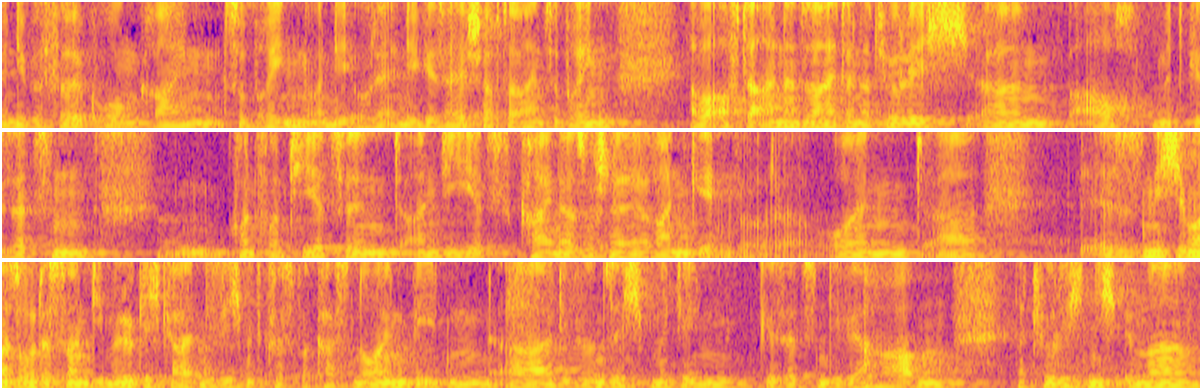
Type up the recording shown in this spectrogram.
in die Bevölkerung reinzubringen und die, oder in die Gesellschaft reinzubringen, aber auf der anderen Seite natürlich ähm, auch mit Gesetzen konfrontiert sind, an die jetzt keiner so schnell rangehen würde. Und äh, es ist nicht immer so, dass dann die Möglichkeiten, die sich mit CRISPR-Cas9 bieten, äh, die würden sich mit den Gesetzen, die wir haben, natürlich nicht immer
